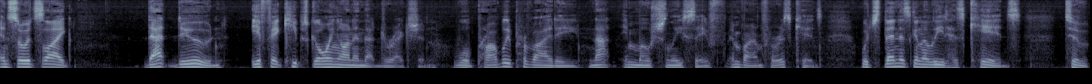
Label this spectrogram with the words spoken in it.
And so it's like that dude. If it keeps going on in that direction, will probably provide a not emotionally safe environment for his kids, which then is going to lead his kids to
